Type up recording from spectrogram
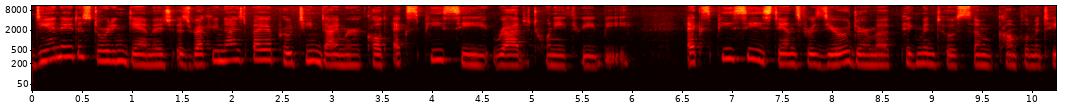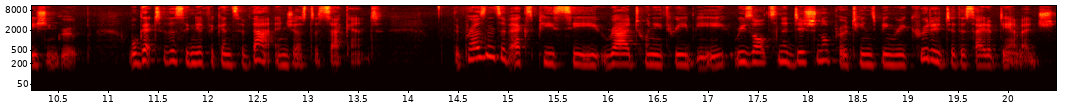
DNA distorting damage is recognized by a protein dimer called XPC RAD23B. XPC stands for Xeroderma pigmentosum complementation group. We'll get to the significance of that in just a second. The presence of XPC RAD23B results in additional proteins being recruited to the site of damage.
